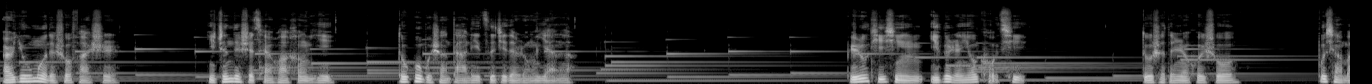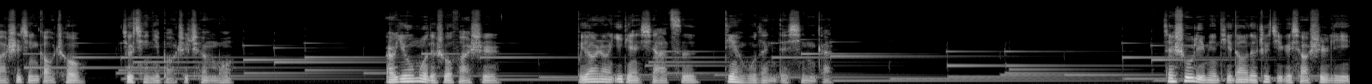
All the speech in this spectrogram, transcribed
而幽默的说法是，你真的是才华横溢，都顾不上打理自己的容颜了。比如提醒一个人有口气，毒舌的人会说：“不想把事情搞臭，就请你保持沉默。”而幽默的说法是：“不要让一点瑕疵玷污了你的性感。”在书里面提到的这几个小事例，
